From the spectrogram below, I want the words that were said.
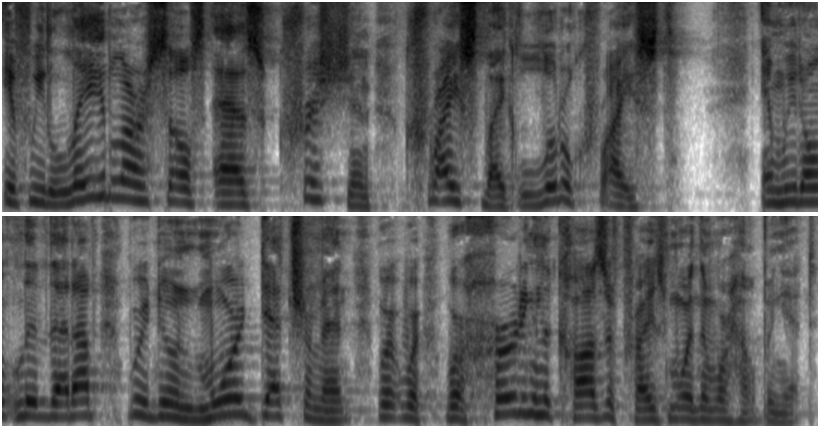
if we label ourselves as Christian, Christ like, little Christ, and we don't live that up, we're doing more detriment. We're, we're, we're hurting the cause of Christ more than we're helping it.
